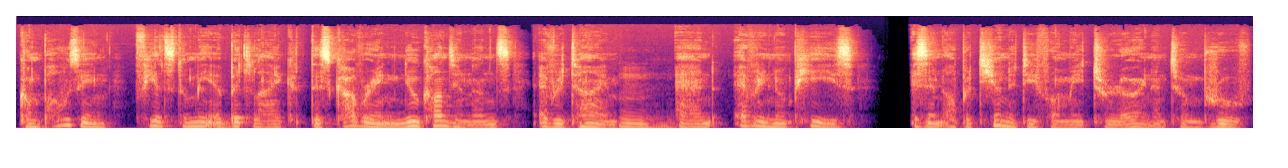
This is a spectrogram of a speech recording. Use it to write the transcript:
Composing feels to me a bit like discovering new continents every time, and every new piece is an opportunity for me to learn and to improve.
